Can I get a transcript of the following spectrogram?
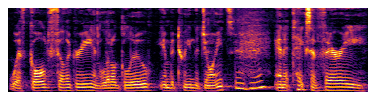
with gold filigree and a little glue in between the joints. Mm-hmm. And it takes a very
